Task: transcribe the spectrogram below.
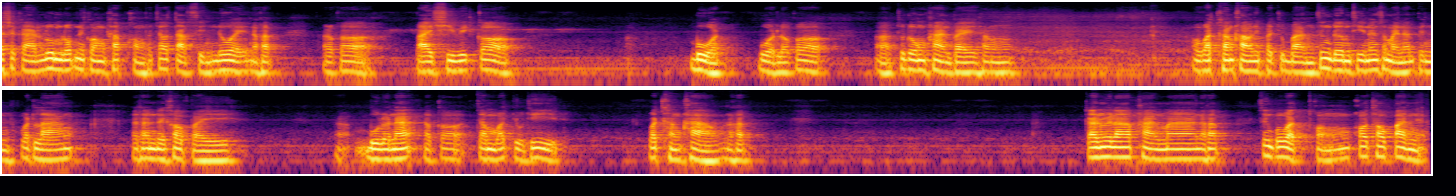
ราชการร่วมรบในกองทัพของพระเจ้าตากสินด้วยนะครับ แล้วก็ปลายชีวิตก็บวชบวชแล้วก็ทุดงผ่านไปทางวัดค้างคาวในปัจจุบัน ซึ่งเดิมทีนั้นสมัยนั้นเป็นวัดล้าง และท่านได้เข้าไปบูรณะ แล้วก็จำวัดอยู่ที่วัดค้างคาวนะครับ การเวลาผ่านมานะครับ ซึ่งประวัติของพ่อเท่าปั้นเนี่ย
